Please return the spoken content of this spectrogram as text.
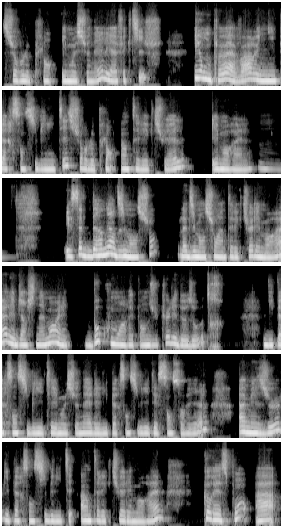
sur le plan émotionnel et affectif. Et on peut avoir une hypersensibilité sur le plan intellectuel et moral. Mhm. Et cette dernière dimension, la dimension intellectuelle et morale, eh bien finalement, elle est beaucoup moins répandue que les deux autres, l'hypersensibilité émotionnelle et l'hypersensibilité sensorielle. À mes yeux, l'hypersensibilité intellectuelle et morale correspond à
